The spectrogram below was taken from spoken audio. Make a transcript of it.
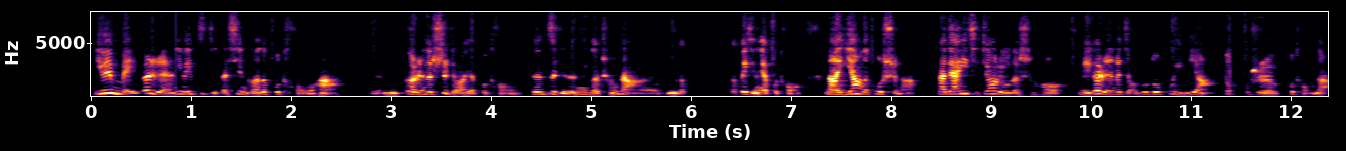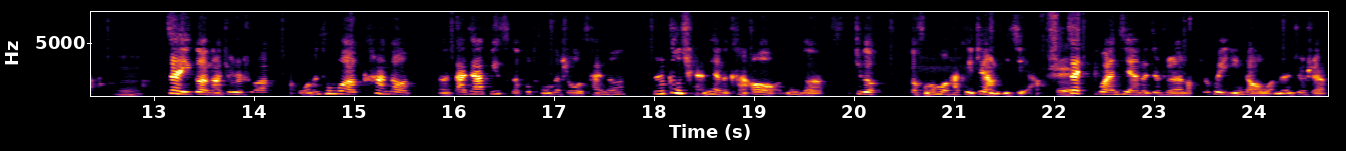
因为每个人因为自己的性格的不同哈，你，个人的视角也不同，跟自己的那个成长那个背景也不同。那一样的故事呢，大家一起交流的时候，每个人的角度都不一样，都是不同的。嗯。再一个呢，就是说，我们通过看到，呃，大家彼此的不同的时候，才能就是更全面的看，哦，那个这个《红楼梦》还可以这样理解哈。是。再关键的就是老师会引导我们，就是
